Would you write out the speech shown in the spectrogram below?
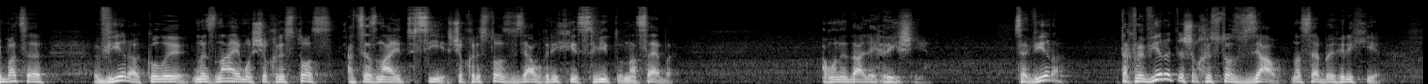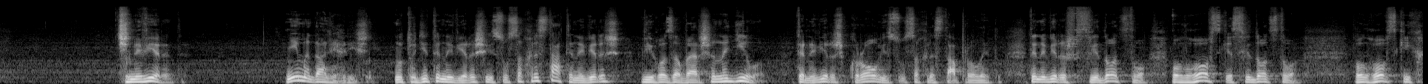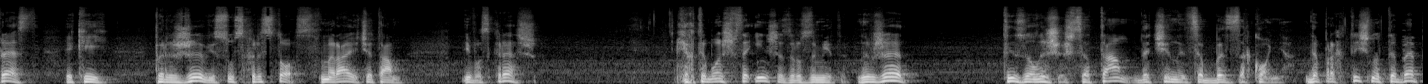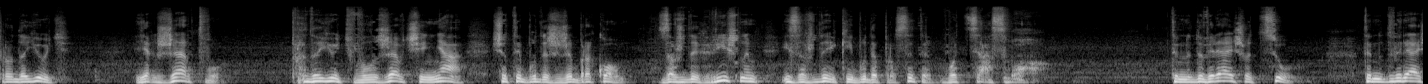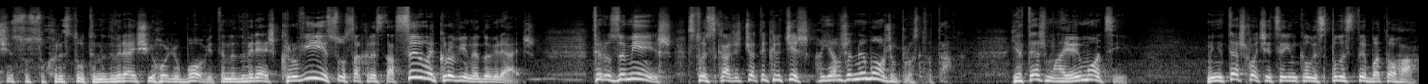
Хіба це віра, коли ми знаємо, що Христос, а це знають всі, що Христос взяв гріхи світу на себе, а вони далі грішні. Це віра? Так ви вірите, що Христос взяв на себе гріхи? Чи не вірите? Ні, ми далі грішні. Ну тоді ти не віриш в Ісуса Христа, ти не віриш в Його завершене діло. Ти не віриш в кров Ісуса Христа пролиту. Ти не віриш в свідоцтво, Волговське свідоцтво, Волговський хрест, який пережив Ісус Христос, вмираючи там і воскресши. Як ти можеш все інше зрозуміти? Невже ти залишишся там, де чиниться беззаконня, де практично тебе продають як жертву, продають в лжевчення, що ти будеш жебраком, завжди грішним і завжди, який буде просити в Отця свого. Ти не довіряєш Отцю. Ти не довіряєш Ісусу Христу, ти не довіряєш Його любові, ти не довіряєш крові Ісуса Христа, сили крові не довіряєш. Ти розумієш, хтось скаже, що ти кричиш, а я вже не можу просто так. Я теж маю емоції. Мені теж хочеться інколи сплести батога.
